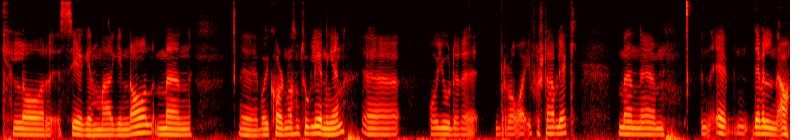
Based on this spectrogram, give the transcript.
klar segermarginal. Men det var ju Cardinals som tog ledningen och gjorde det bra i första halvlek. Men ehm, eh, det är väl, ja,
